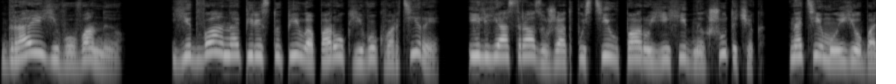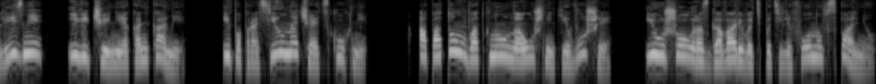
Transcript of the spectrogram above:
драя его ванную. Едва она переступила порог его квартиры, Илья сразу же отпустил пару ехидных шуточек на тему ее болезни и лечения коньками и попросил начать с кухни. А потом воткнул наушники в уши и ушел разговаривать по телефону в спальню.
